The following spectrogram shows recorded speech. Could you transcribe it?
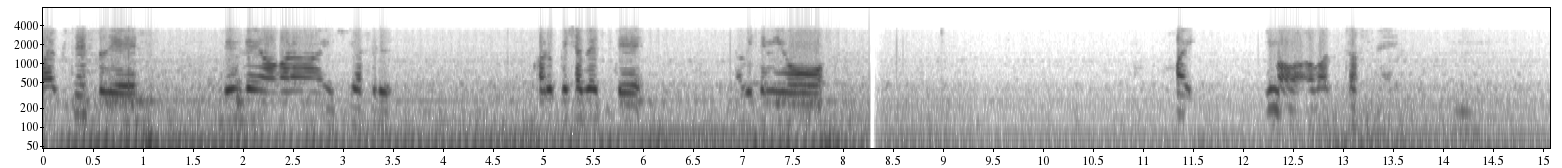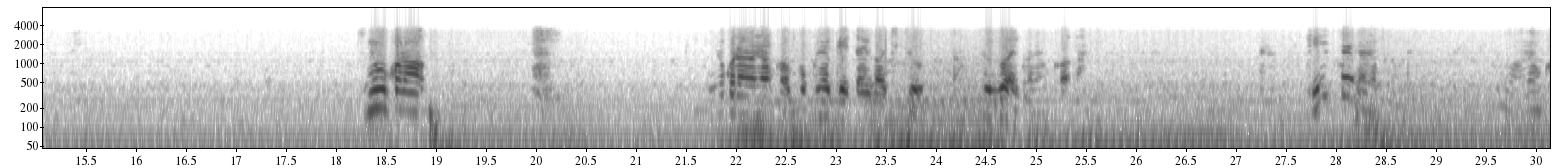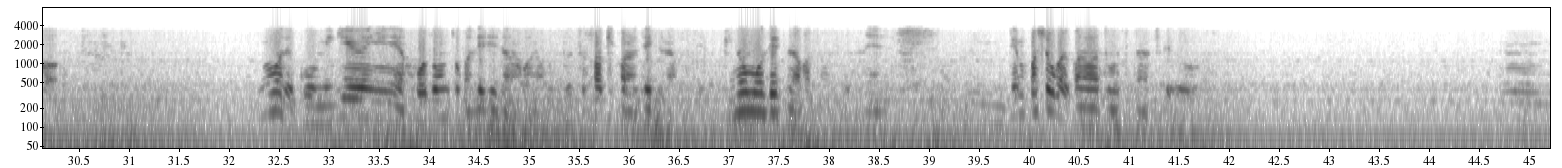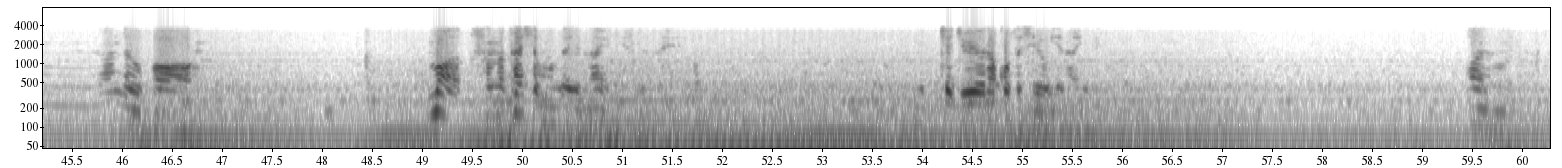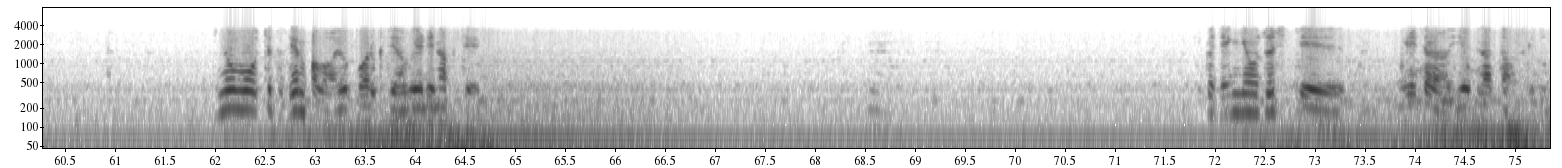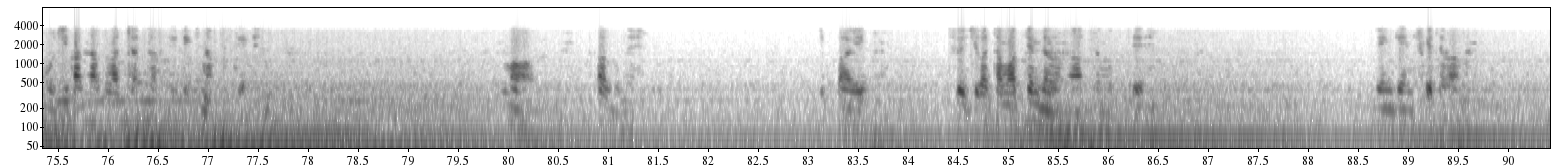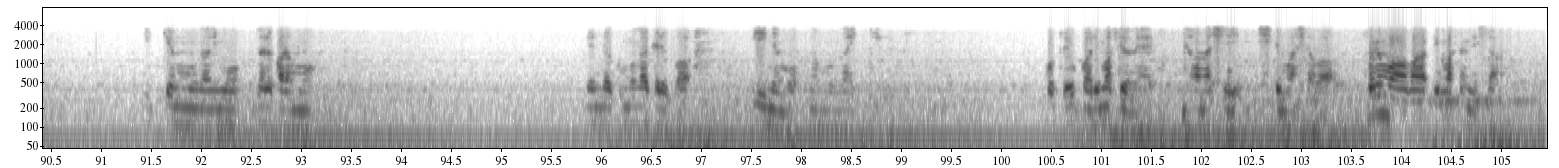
マイクテストです。全然上がらない気がする。軽く喋って、上げてみよう。はい。今は上がったっすね。昨日から、昨日からなんか僕の携帯がちょっと、不具合かなんか、携帯なのかまあなんか、今までこう右上にね、保存とか出てたのがなずっとさっきから出てなくて、昨日も出てなかったんですけどね、うん電波障害かなと思ってたんですけど、うん、なんだろうか、まあ、そんな大した問題じゃないんですけどね、めっちゃ重要なことしてるわけじゃないんで。あの、昨日もちょっと電波がよく悪くて上げれなくて、うん。一回電源落として入れたら良くなったんですけど、もう時間なくなっちゃったんでできなくて、まあ、多分ね、いっぱい通知が溜まってんだろうなって思って、電源つけたら、件も何も誰からも連絡もなければ、いいねも何もないっていうことよくありますよねって話してましたが、それも上がりませんでした。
